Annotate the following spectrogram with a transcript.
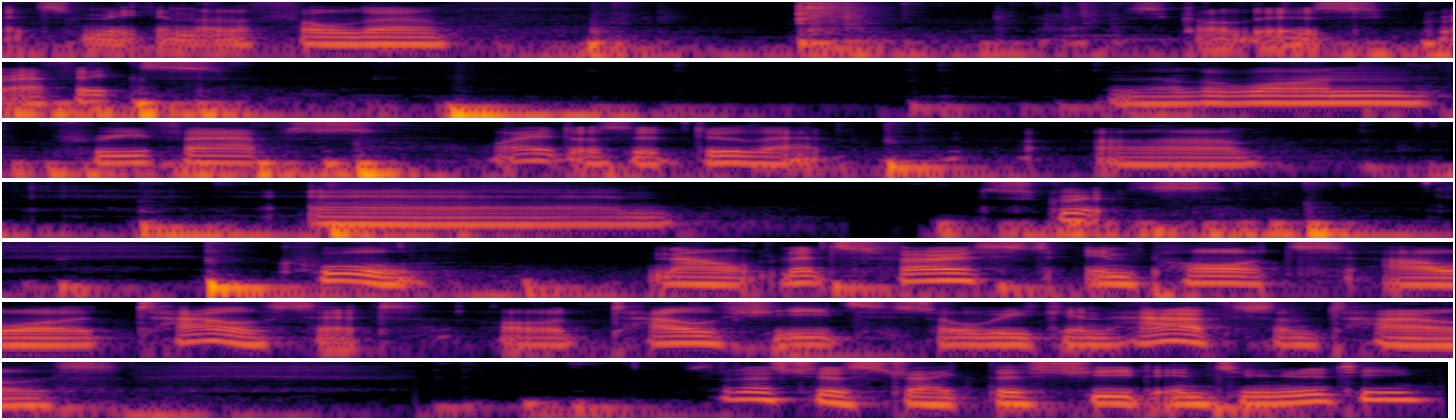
Let's make another folder. Let's call this graphics. Another one, prefabs. Why does it do that? Um, and scripts. Cool. Now let's first import our tile set or tile sheet so we can have some tiles. So let's just drag this sheet into Unity.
